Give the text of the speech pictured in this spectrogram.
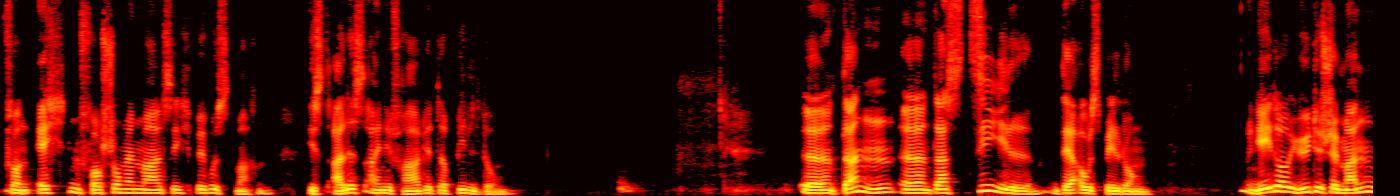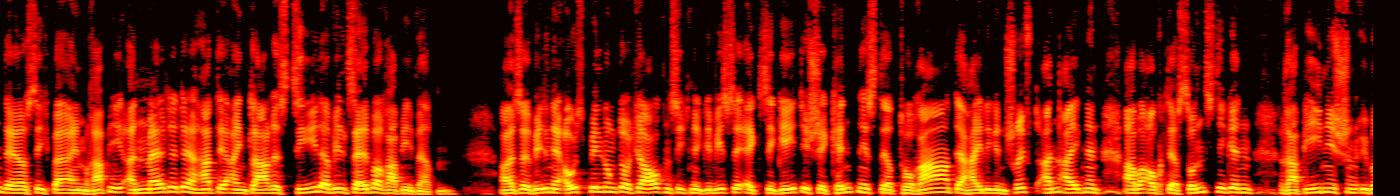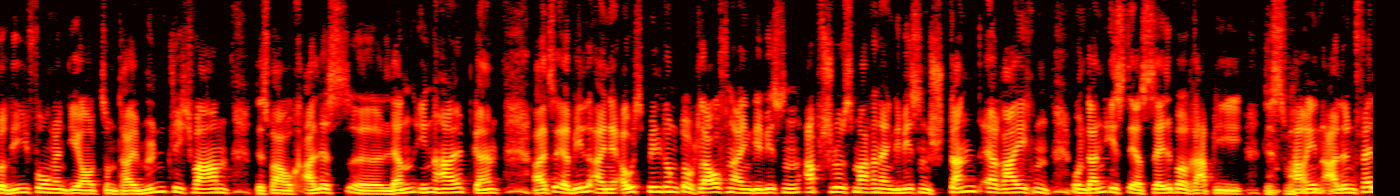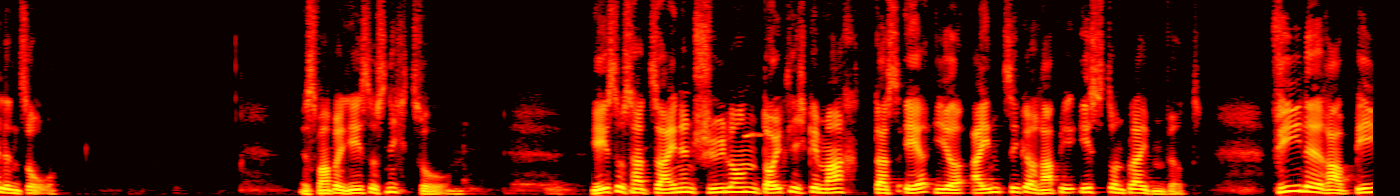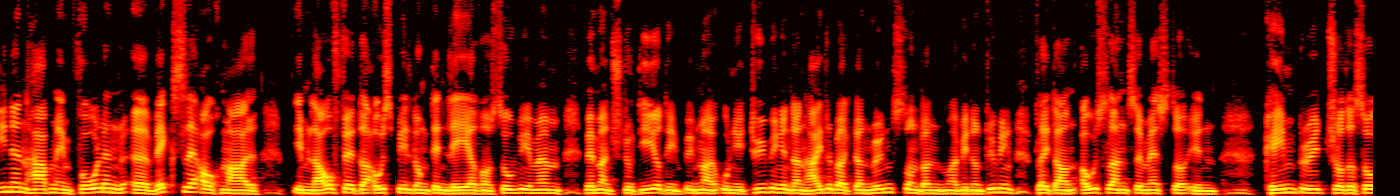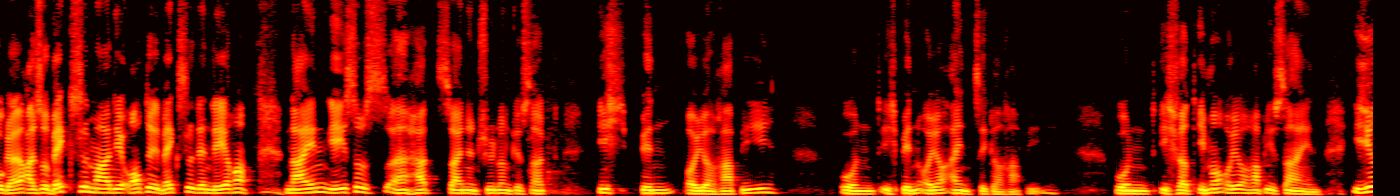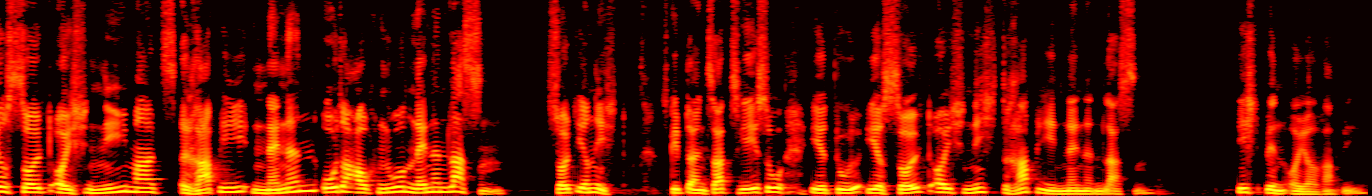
von echten Forschungen mal sich bewusst machen, ist alles eine Frage der Bildung. Äh, dann äh, das Ziel der Ausbildung. Jeder jüdische Mann, der sich bei einem Rabbi anmeldete, hatte ein klares Ziel, er will selber Rabbi werden. Also er will eine Ausbildung durchlaufen, sich eine gewisse exegetische Kenntnis der Torah, der Heiligen Schrift aneignen, aber auch der sonstigen rabbinischen Überlieferungen, die auch zum Teil mündlich waren. Das war auch alles äh, Lerninhalt. Gell? Also er will eine Ausbildung durchlaufen, einen gewissen Abschluss machen, einen gewissen Stand erreichen und dann ist er selber Rabbi. Das war in allen Fällen so. Es war bei Jesus nicht so. Jesus hat seinen Schülern deutlich gemacht, dass er ihr einziger Rabbi ist und bleiben wird. Viele Rabbinen haben empfohlen, äh, wechsle auch mal im Laufe der Ausbildung den Lehrer, so wie man, wenn man studiert, ich bin mal Uni Tübingen, dann Heidelberg, dann Münster und dann mal wieder in Tübingen, vielleicht auch ein Auslandssemester in Cambridge oder so. Gell? Also wechsel mal die Orte, wechsel den Lehrer. Nein, Jesus äh, hat seinen Schülern gesagt, ich bin euer Rabbi, und ich bin euer einziger Rabbi. Und ich werde immer euer Rabbi sein. Ihr sollt euch niemals Rabbi nennen oder auch nur nennen lassen. Sollt ihr nicht. Es gibt einen Satz Jesu, ihr, du, ihr sollt euch nicht Rabbi nennen lassen. Ich bin euer Rabbi.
